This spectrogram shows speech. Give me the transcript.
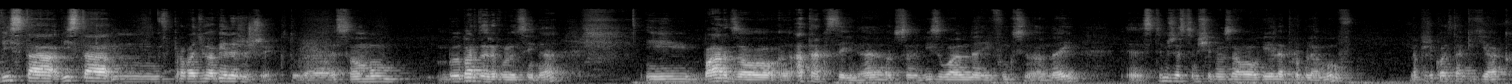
Vista, Vista mm, wprowadziła wiele rzeczy, które są, były bardzo rewolucyjne i bardzo atrakcyjne od strony wizualnej i funkcjonalnej, e, z tym, że z tym się wiązało wiele problemów, na przykład takich jak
